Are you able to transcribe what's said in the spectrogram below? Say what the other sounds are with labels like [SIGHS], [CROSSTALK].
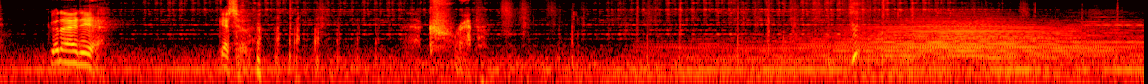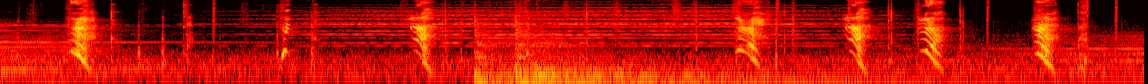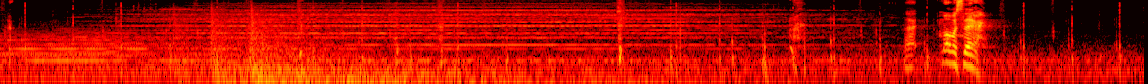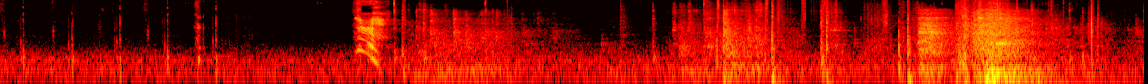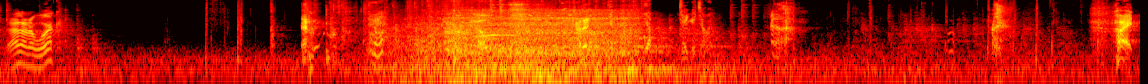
good idea. Guess who? [LAUGHS] Uh, I'm almost there. That ought to work. Got it? Yep, take your time. All right.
